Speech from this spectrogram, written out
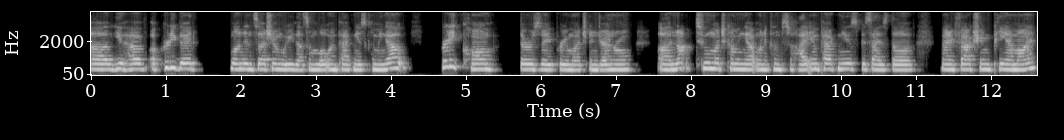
uh, you have a pretty good London session where you got some low impact news coming out. Pretty calm Thursday, pretty much in general. Uh, not too much coming out when it comes to high impact news besides the manufacturing PMI.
